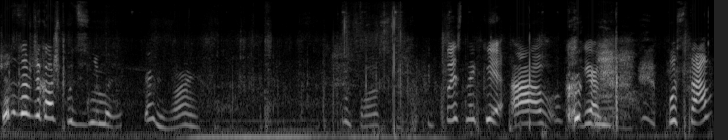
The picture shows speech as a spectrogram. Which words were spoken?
Чого ти завжди кажеш путь зніми? Я не знаю. Ну. Підписники, а як? Постав,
